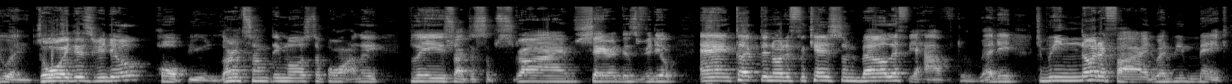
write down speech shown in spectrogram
You enjoyed this video. Hope you learned something most importantly. Please try to subscribe, share this video, and click the notification bell if you have it already to be notified when we make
